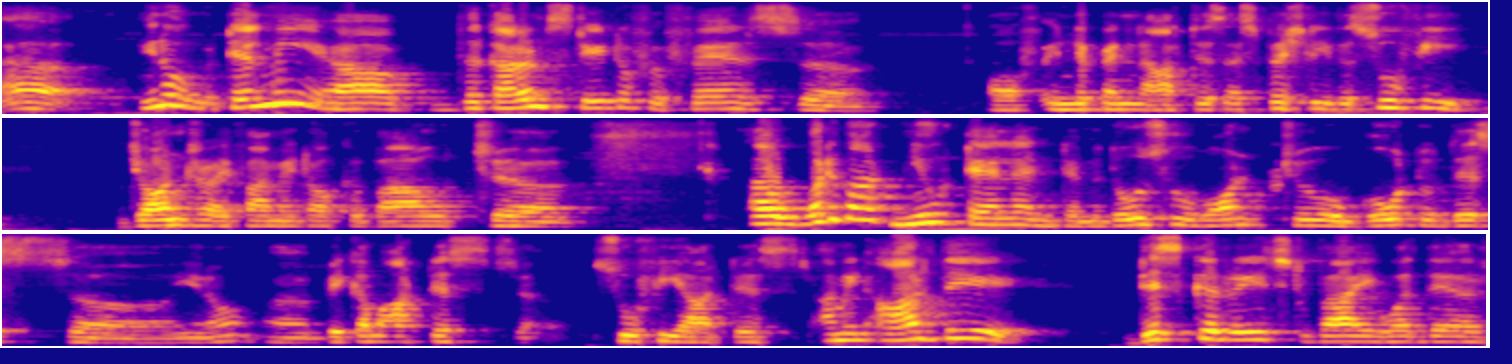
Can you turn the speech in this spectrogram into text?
Uh, you know, tell me uh, the current state of affairs uh, of independent artists, especially the Sufi genre, if I may talk about. Uh, uh, what about new talent? I mean, those who want to go to this, uh, you know, become artists, Sufi artists. I mean, are they discouraged by what they're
